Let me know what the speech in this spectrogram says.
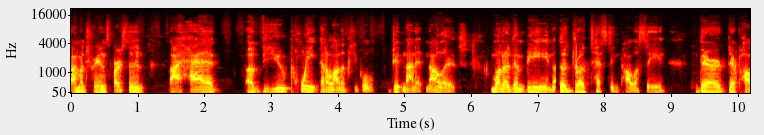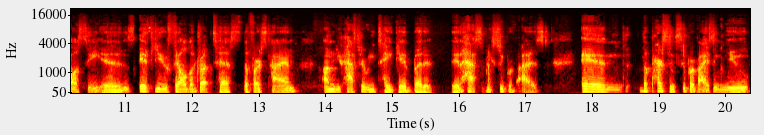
I'm a trans person, I had a viewpoint that a lot of people did not acknowledge. One of them being the drug testing policy. Their their policy is if you fail the drug test the first time, um, you have to retake it, but it, it has to be supervised. And the person supervising you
